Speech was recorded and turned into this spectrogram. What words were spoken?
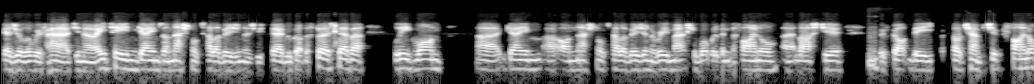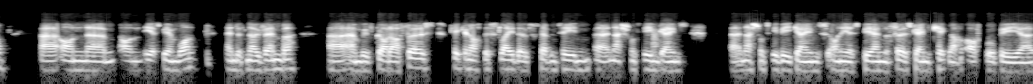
schedule that we've had. You know, 18 games on national television, as you said. We've got the first ever League One uh, game uh, on national television, a rematch of what would have been the final uh, last year. Mm. We've got the World Championship final uh, on um, on ESPN One, end of November. Uh, and we've got our first kicking off the slate of 17 uh, national team games, uh, national TV games on ESPN. The first game to kick off will be uh,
